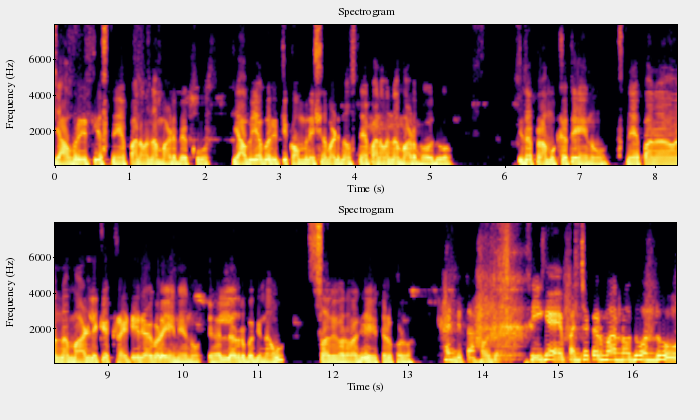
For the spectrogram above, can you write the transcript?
ಯಾವ ರೀತಿಯ ಸ್ನೇಹಪಾನವನ್ನ ಮಾಡಬೇಕು? ಯಾವ ಯಾವ ರೀತಿ ಕಾಂಬಿನೇಷನ್ ಮಾಡಿ ನಾವು ಸ್ನೇಹಪಾನವನ್ನ ಮಾಡಬಹುದು ಇದರ ಪ್ರಾಮುಖ್ಯತೆ ಏನು? ಸ್ನೇಹಪಾನವನ್ನ ಮಾಡಲಿಕ್ಕೆ ಕ್ರೈಟೀರಿಯಾಗಳು ಏನೇನು? ಇವೆಲ್ಲದ್ರ ಬಗ್ಗೆ ನಾವು ಸವಿವರವಾಗಿ ತಿಳ್ಕೊಳ್ಳುವ. ಖಂಡಿತ ಹೌದು. ಹೀಗೆ ಪಂಚಕರ್ಮ ಅನ್ನೋದು ಒಂದು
